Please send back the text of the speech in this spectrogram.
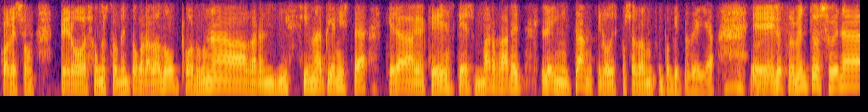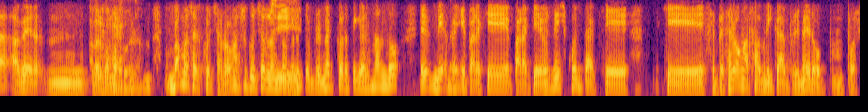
Cuáles son, pero es un instrumento grabado por una grandísima pianista que era, que es, que es Margaret Lane Tan, que luego después hablamos un poquito de ella. Eh, el instrumento suena, a ver, mm, A ver cómo suena. Vamos a escucharlo, vamos a escucharlo Sí. en concreto, el primer corte que os mando, eh, para que para que os deis cuenta que, que se empezaron a fabricar primero pues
